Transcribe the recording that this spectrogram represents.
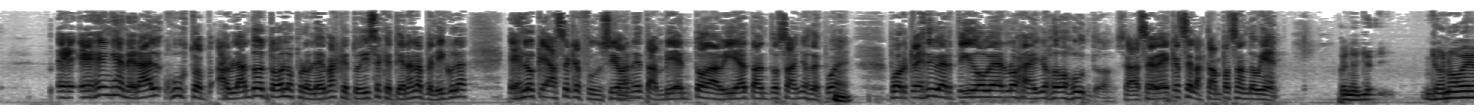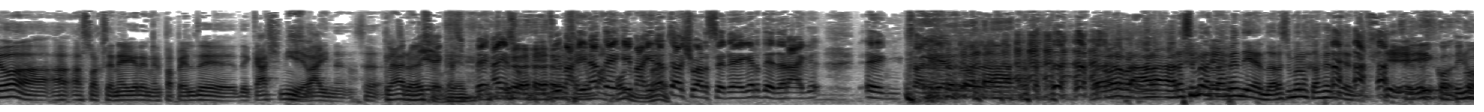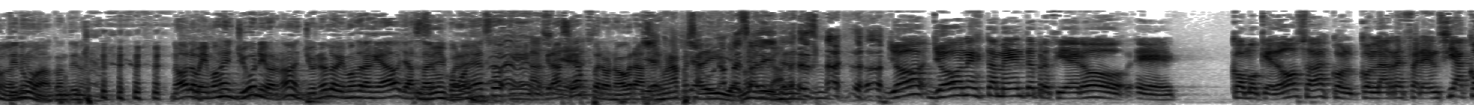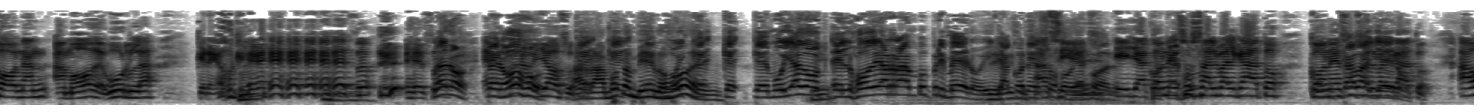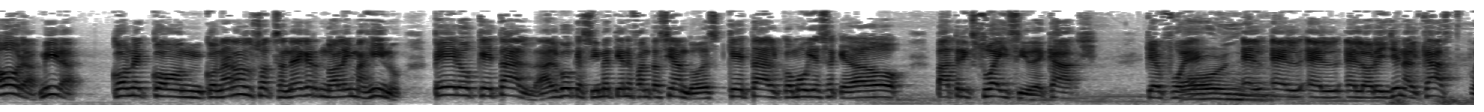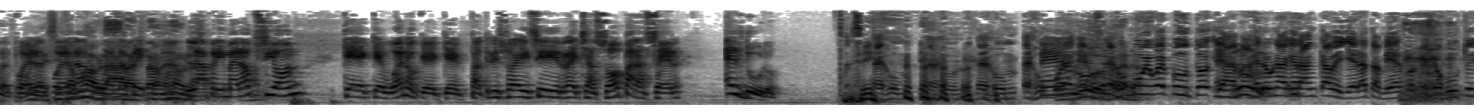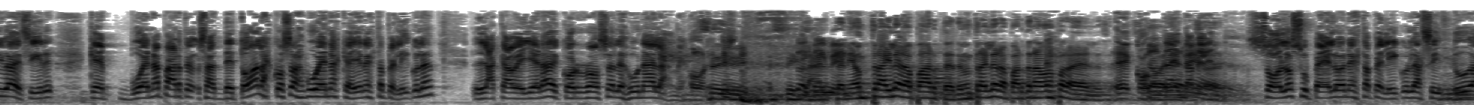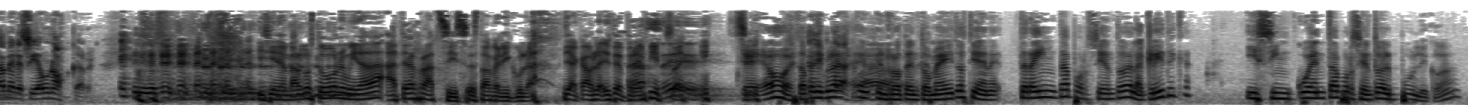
eh, es en general, justo hablando de todos los problemas que tú dices que tiene la película, es lo que hace que funcione también todavía tantos años después. Porque es divertido verlos a ellos dos juntos. O sea, se ve que se la están pasando bien. Coño, yo, yo no veo a, a, a Schwarzenegger en el papel de, de Cash ni de vaina. O sea, Claro, eso. ve- eso. imagínate, bajón, imagínate más. a Schwarzenegger de drag en, saliendo. Bueno, pero ahora, ahora sí me lo estás vendiendo, ahora sí me lo estás vendiendo. Sí, con- Continúa, continúa, continúa, No, lo vimos en Junior, ¿no? En Junior lo vimos dragueado, ya sabemos Sí, cómo es eso. eso. Y Así gracias, es. pero no gracias. Es una pesadilla, una ¿no? pesadilla, exacto. Yo, yo honestamente prefiero eh, como quedó, ¿sabes? Con, con la referencia a Conan a modo de burla. Creo que eso, eso Bueno, es pero ojo, maravilloso. A Rambo también lo muy, joden. Que, que- que muy ad hoc. Sí. Él jode a Rambo primero y Sí, ya con sí. eso Así jode es. Y ya con es eso un- salva el gato. Con eso salva el caballero. gato. Ahora, mira, con, con, con Arnold Schwarzenegger no la imagino. Pero ¿qué tal? Algo que sí me tiene fantaseando es ¿qué tal? ¿Cómo hubiese quedado Patrick Swayze de Cash? Que fue el, el, el, el original cast. Pues fue, fue estamos la, hablando, fue la pri- exactamente. la primera opción que, que bueno, que, que Patrick Swayze rechazó para ser el duro. Sí. Es un, es un, es un, es un Pero buen, rudo, es un muy buen punto y además rudo. era una gran cabellera también porque yo justo iba a decir que buena parte, o sea, de todas las cosas buenas que hay en esta película, la cabellera de Kurt Russell es una de las mejores. Sí, sí. Totalmente. Tenía un tráiler aparte, tenía un tráiler aparte nada más para él. Eh, completamente. Solo su pelo en esta película sin duda merecía un Oscar. Y sin embargo estuvo nominada a tres Razzies esta película. Ya que habláis de premios Ah, sí. ahí. Que, ojo, esta película en, en Rotten Tomatoes tiene 30% de la crítica y 50% del público. ¿eh?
